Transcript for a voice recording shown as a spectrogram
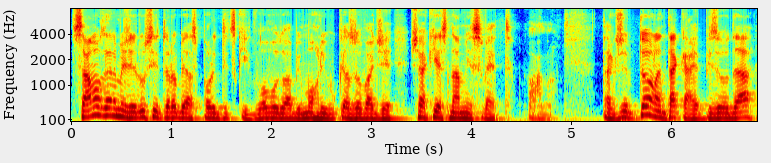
Samozrejme, že Rusi to robia z politických dôvodov, aby mohli ukazovať, že však je s nami svet. Áno. Takže to je len taká epizóda.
